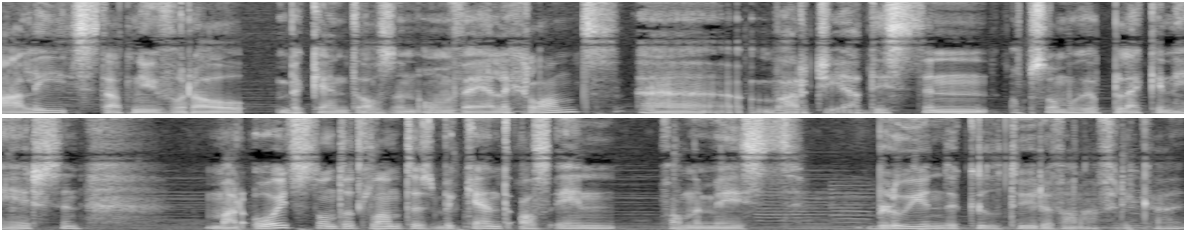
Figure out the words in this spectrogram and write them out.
Mali staat nu vooral bekend als een onveilig land, uh, waar jihadisten op sommige plekken heersen. Maar ooit stond het land dus bekend als een van de meest bloeiende culturen van Afrika. Hè?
